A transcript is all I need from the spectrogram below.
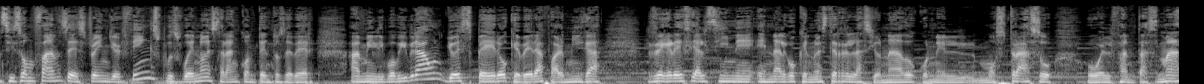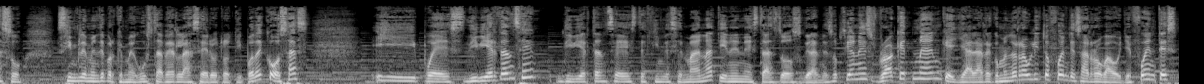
si son fans de Stranger Things, pues bueno, estarán contentos de ver a Millie Bobby Brown. Yo espero que Vera Farmiga regrese al cine en algo que no esté relacionado con el mostrazo o el fantasmazo, simplemente porque me gusta verla hacer otro tipo de cosas. Y pues diviértanse, diviértanse este fin de semana. Tienen estas dos grandes opciones. Rocketman, que ya la recomendó Raulito Fuentes, arroba Oye Fuentes.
